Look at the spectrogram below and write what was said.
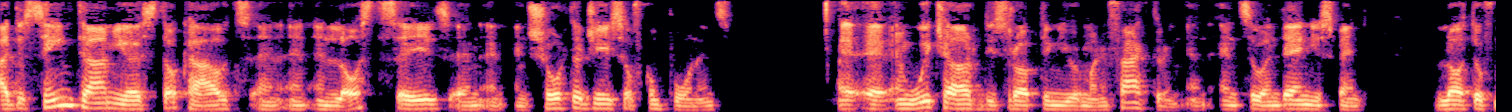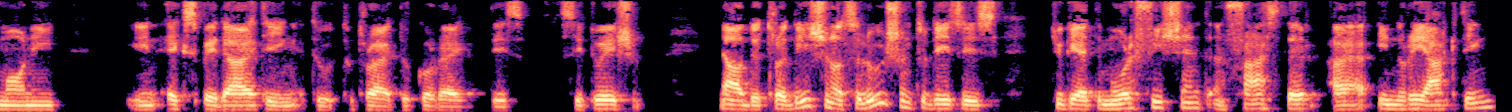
At the same time, you have stockouts and, and, and lost sales and, and, and shortages of components, and which are disrupting your manufacturing. And, and so, and then you spend a lot of money in expediting to, to try to correct this situation. Now, the traditional solution to this is to get more efficient and faster uh, in reacting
